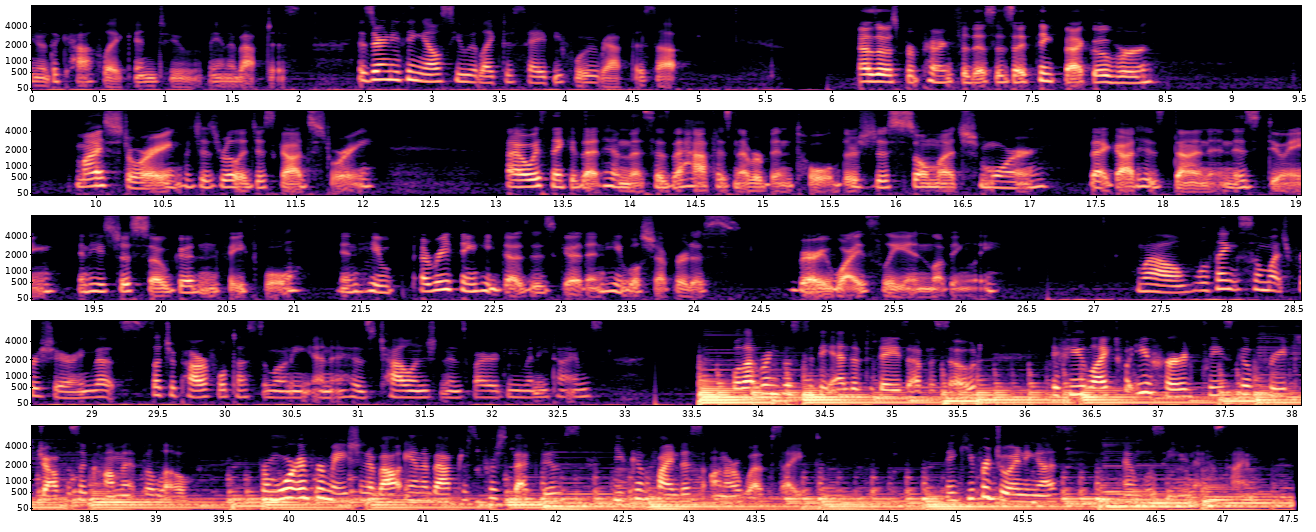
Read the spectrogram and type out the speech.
you know, the Catholic into the Anabaptist. Is there anything else you would like to say before we wrap this up? As I was preparing for this, as I think back over my story, which is really just God's story, I always think of that hymn that says the half has never been told. There's just so much more that God has done and is doing, and He's just so good and faithful. And He everything He does is good, and He will shepherd us very wisely and lovingly. Wow. Well, thanks so much for sharing. That's such a powerful testimony, and it has challenged and inspired me many times. Well, that brings us to the end of today's episode. If you liked what you heard, please feel free to drop us a comment below. For more information about Anabaptist Perspectives, you can find us on our website. Thank you for joining us, and we'll see you next time.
